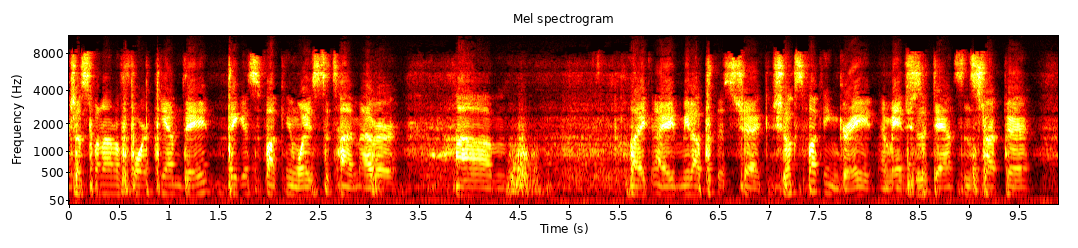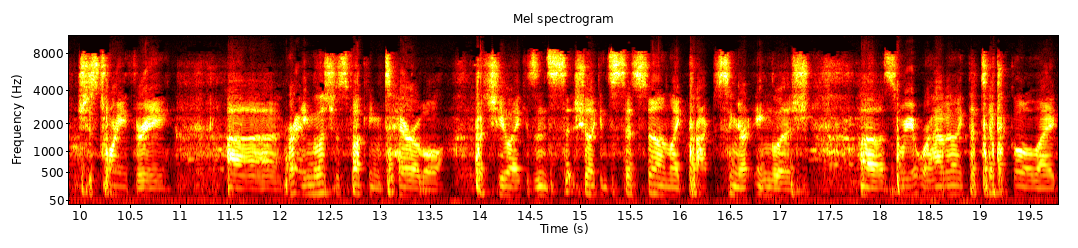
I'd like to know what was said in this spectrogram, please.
Just went on a 4 p.m. date. Biggest fucking waste of time ever. Um, like I meet up with this chick. She looks fucking great. I mean, she's a dance instructor. She's 23. Uh, her English is fucking terrible, but she like is insi- she like insisted on like practicing her English. Uh, so we, we're having like the typical like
